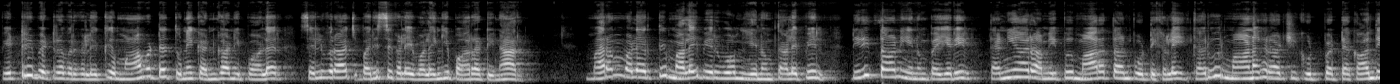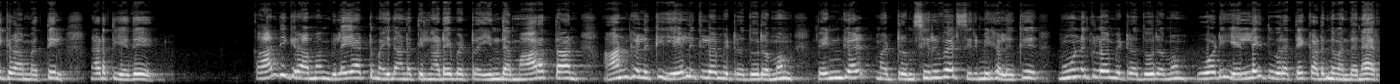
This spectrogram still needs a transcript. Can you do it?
வெற்றி பெற்றவர்களுக்கு மாவட்ட துணை கண்காணிப்பாளர் செல்வராஜ் பரிசுகளை வழங்கி பாராட்டினார். மரம் வளர்த்து மழை பெறுவோம் எனும் தலைப்பில் டிரித்தான் எனும் பெயரில் தனியார் அமைப்பு மாரத்தான் போட்டிகளை கரூர் மாநகராட்சிக்குட்பட்ட காந்தி கிராமத்தில் நடத்தியது. காந்தி கிராமம் விளையாட்டு மைதானத்தில் நடைபெற்ற இந்த மாரத்தான் ஆண்களுக்கு ஏழு கிலோமீட்டர் தூரமும், பெண்கள் மற்றும் சிறுவர், சிறுமிகளுக்கு மூணு கிலோமீட்டர் தூரமும் ஓடி எல்லை தூரத்தை கடந்து வந்தனர்.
